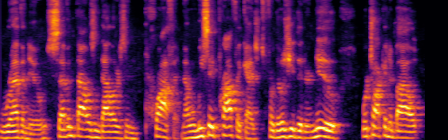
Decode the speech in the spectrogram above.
revenue, $7,000 in profit. Now, when we say profit, guys, for those of you that are new, we're talking about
